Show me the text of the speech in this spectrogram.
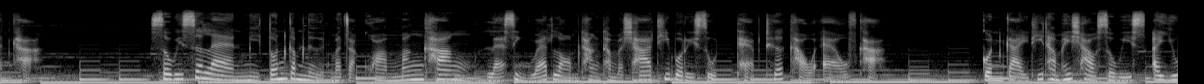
นด์ค่ะ สวิตเซอร์แลนด์มีต้นกำเนิดมาจากความมั่งคั่ง และสิ่งแวดล้อมทางธรรมชาติที่บริสุทธิ์แถบเทือกเขาแอลฟ์ค่ะ กลไกที่ทำให้ชาวสวิสอายุ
